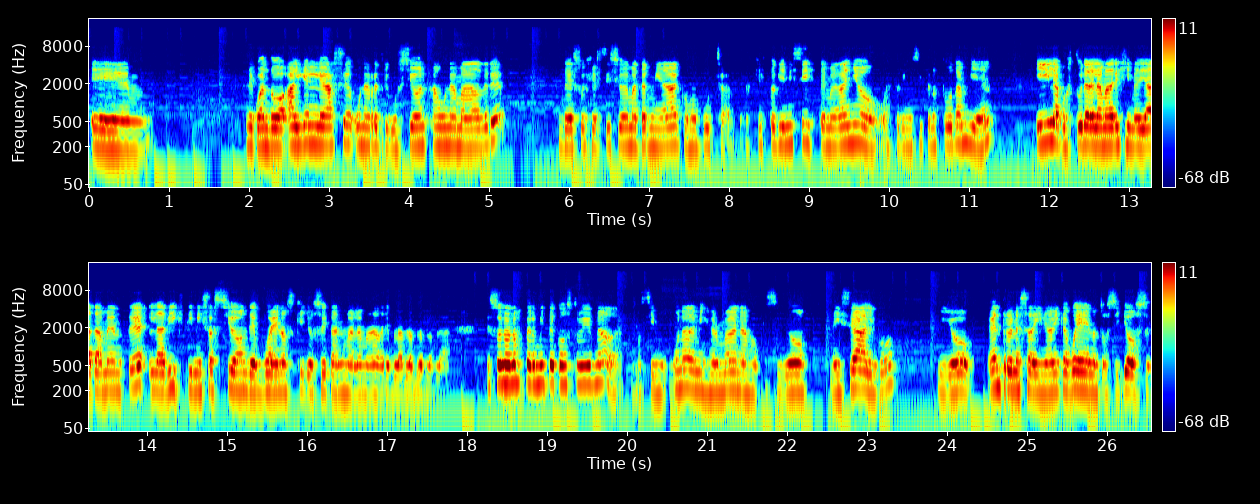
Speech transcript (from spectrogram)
eh, de cuando alguien le hace una retribución a una madre de su ejercicio de maternidad como, pucha, pero es que esto que me hiciste me dañó o esto que me hiciste no estuvo tan bien. Y la postura de la madre es inmediatamente la victimización de, bueno, es que yo soy tan mala madre, bla, bla, bla, bla, bla. Eso no nos permite construir nada. Como si una de mis hermanas o que si yo me hice algo y yo entro en esa dinámica, bueno, entonces yo soy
